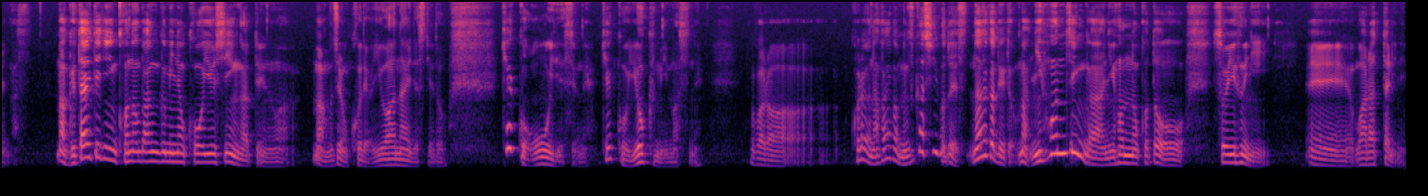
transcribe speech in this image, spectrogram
あります。まあ、具体的にこの番組のこういうシーンがっていうのはまあもちろんここでは言わないですけど結構多いですよね。結構よく見ますね。だからこれはなかなか難しいことです。なぜかというとまあ日本人が日本のことをそういうふうに、えー、笑ったりね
